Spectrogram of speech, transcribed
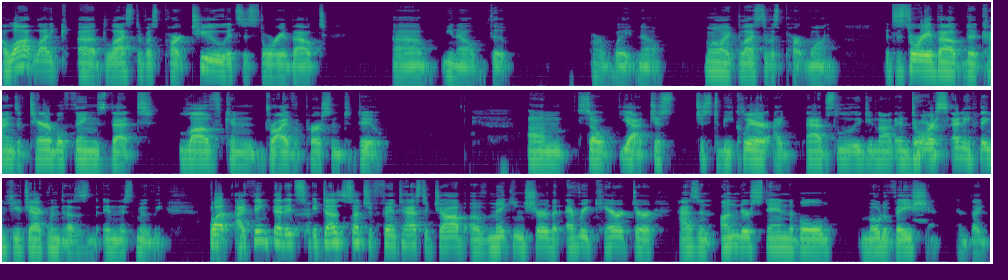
a lot like uh, The Last of Us Part Two, it's a story about uh, you know the or wait no more like The Last of Us Part One. It's a story about the kinds of terrible things that love can drive a person to do. Um, so yeah, just just to be clear, I absolutely do not endorse anything Hugh Jackman does in this movie. But I think that it's it does such a fantastic job of making sure that every character has an understandable motivation, and like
